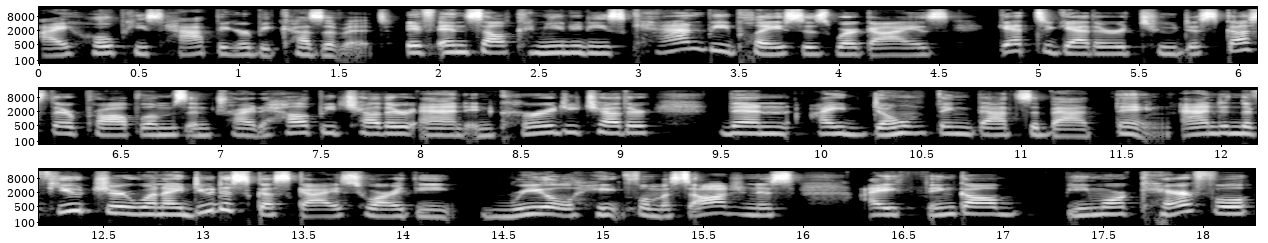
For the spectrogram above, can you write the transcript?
I hope he's happier because of it. If incel communities can be places where guys get together to discuss their problems and try to help each other and encourage each other, then I don't think that's a bad thing. And in the future, when I do discuss guys who are the real hateful misogynist, I think I'll be more careful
